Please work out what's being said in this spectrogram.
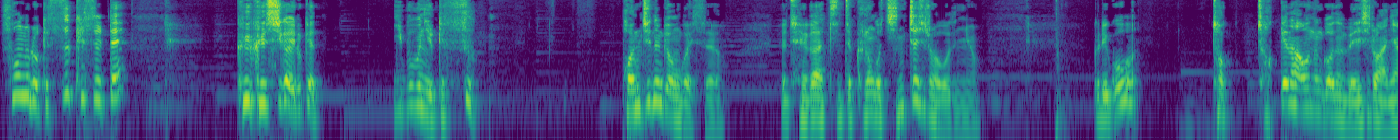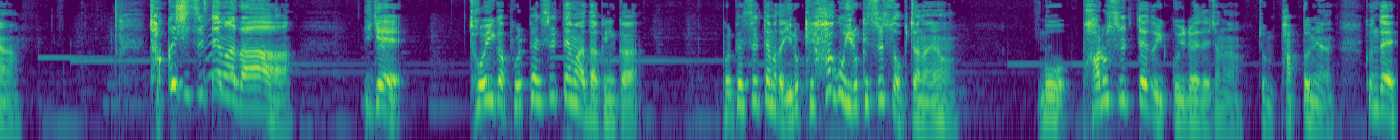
손으로 이렇게 쓱 했을 때 그 글씨가 이렇게 이 부분이 이렇게 쓱 번지는 경우가 있어요. 제가 진짜 그런 거 진짜 싫어하거든요. 그리고 적 적게 나오는 거는 왜 싫어하냐? 첫 글씨 쓸 때마다 이게 저희가 볼펜 쓸 때마다 그러니까 볼펜 쓸 때마다 이렇게 하고 이렇게 쓸 수 없잖아요. 뭐 바로 쓸 때도 있고 이래야 되잖아. 좀 바쁘면. 근데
